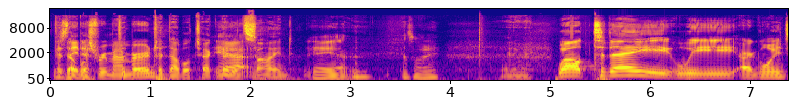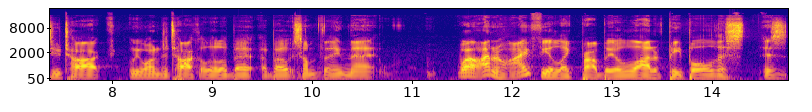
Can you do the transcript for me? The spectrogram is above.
because they just remembered. to double check that Yeah. it's signed. yeah, yeah. That's funny. Anyway, Well, today we are going to talk. We wanted to talk a little bit about something that, well, I don't know. I feel like probably a lot of people this is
